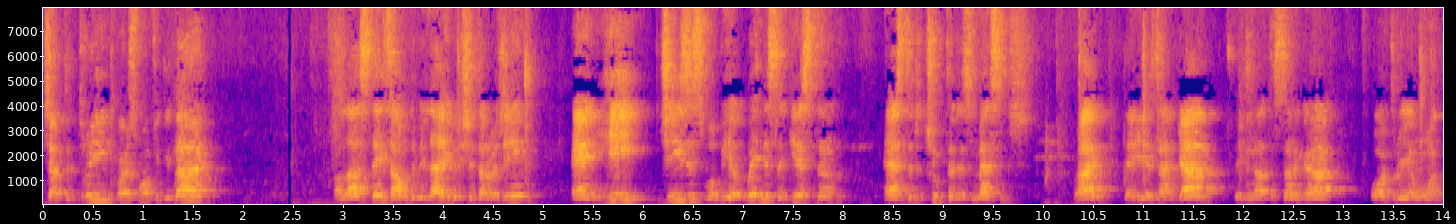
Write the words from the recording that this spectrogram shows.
Chapter 3, verse 159. Allah states, and he, Jesus, will be a witness against them as to the truth of this message right? That he is not God, that he is not the Son of God, or three in one.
